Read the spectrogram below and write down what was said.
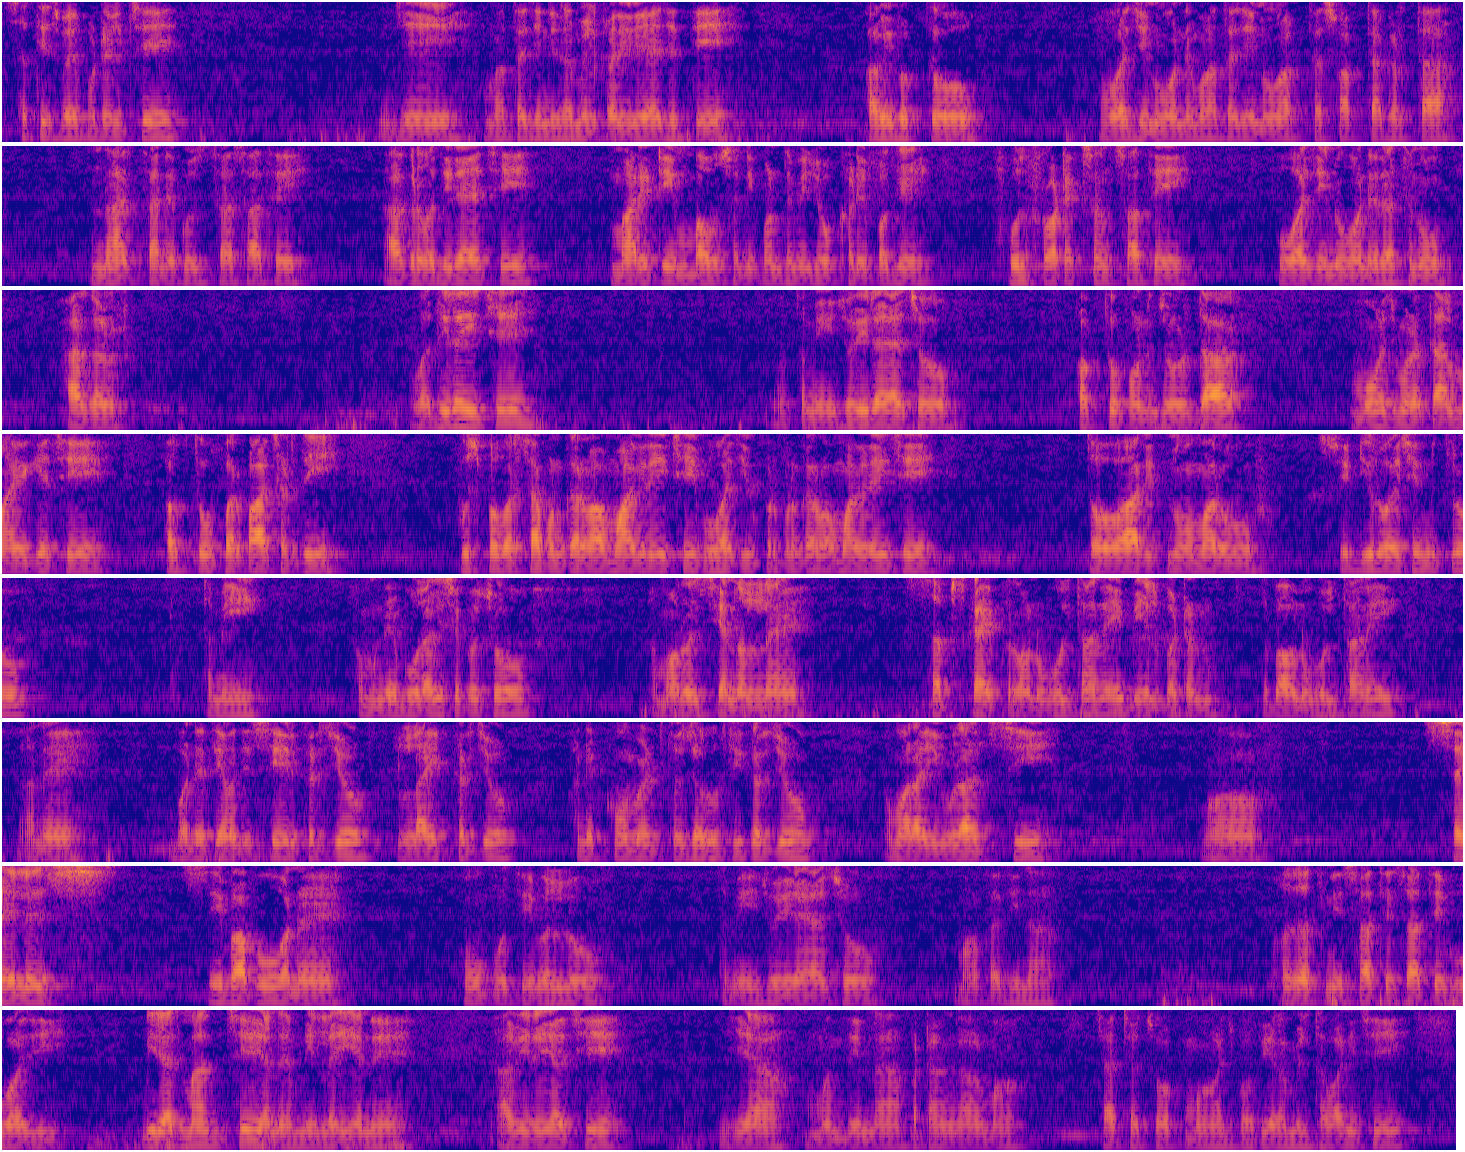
સતીશભાઈ પટેલ છે. જે માતાજીની રમેલ કરી રહ્યા છે તે ભાવિ ભક્તો ભુવાજીનું અને માતાજીનું આગતા સ્વાગતા કરતા નાચતા અને ગુજતા સાથે આગળ વધી રહ્યા છે. મારી ટીમ બાઉન્સરની પણ તમે જો ખડે પગે ફૂલ પ્રોટેક્શન સાથે ભુવાજીનું અને રથનું આગળ વધી રહી છે. તમે જોઈ રહ્યા છો, ભક્તો પણ જોરદાર મોજમાં મને તાલમાં આવી ગયા છે. ભક્તો ઉપર પાછળથી પુષ્પ વર્ષા પણ કરવામાં આવી રહી છે, ભુવાજી ઉપર પણ કરવામાં આવી રહી છે. તો આ રીતનું અમારું શેડ્યુલ હોય છે મિત્રો. તમે અમને બોલાવી શકો છો. અમારો ચેનલને સબસ્ક્રાઈબ કરવાનું ભૂલતા નહીં, બેલ બટન દબાવવાનું ભૂલતા નહીં અને બને ત્યાં શેર કરજો લાઈક કરજો અને કોમેન્ટ તો જરૂરથી કરજો. અમારા યુવરાજસિંહ શૈલેષ સિંહ બાપુ અને હું પોતે બલ્લુ તમે જોઈ રહ્યા છો માતાજીના રથની સાથે સાથે ભુવાજી બિરાજમાન છે અને અમે લઈ અને આવી રહ્યા છીએ. જ્યાં મંદિરના પટાંગણમાં, ચાચા ચોકમાં આજ ભવ્ય રમેલ થવાની છે.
